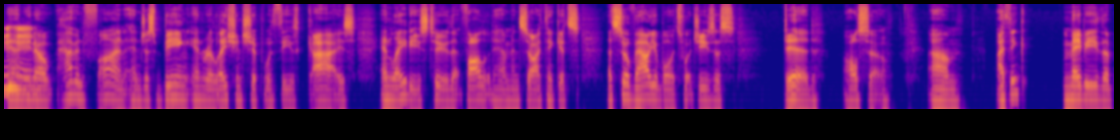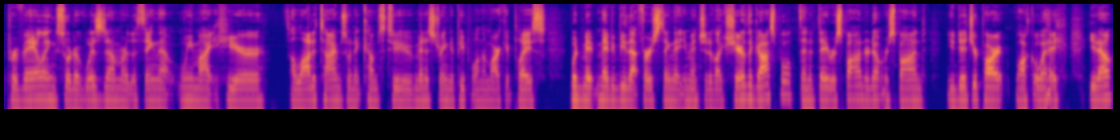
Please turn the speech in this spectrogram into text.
mm-hmm. and you mm-hmm. know having fun and just being in relationship with these guys and ladies too that followed him and so i think it's that's so valuable it's what jesus did also um i think maybe the prevailing sort of wisdom or the thing that we might hear a lot of times when it comes to ministering to people in the marketplace would may- maybe be that first thing that you mentioned of like share the gospel then if they respond or don't respond you did your part walk away you know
